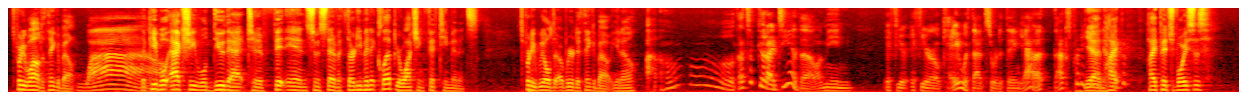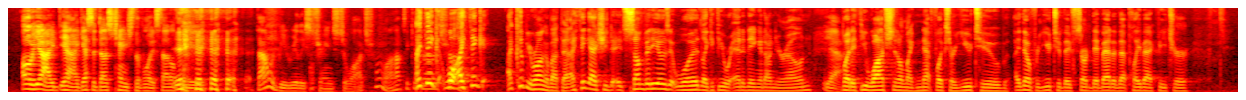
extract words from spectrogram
It's pretty wild to think about. Wow. That people actually will do that to fit in. So instead of a 30 minute clip, you're watching 15 minutes. It's pretty weird, uh, weird to think about, you know? Oh, that's a good idea though. I mean, if you're if you're okay with that sort of thing, yeah, that, that's pretty Yeah, good. and high, high pitched voices. Oh yeah, I, yeah. I guess it does change the voice. That'll be that would be really strange to watch. Oh, I'll have to give I think. Well. I think I could be wrong about that. I think actually, it's some videos it would like if you were editing it on your own. Yeah. But if you watched it on like Netflix or YouTube, I know for YouTube they've started they've added that playback feature,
